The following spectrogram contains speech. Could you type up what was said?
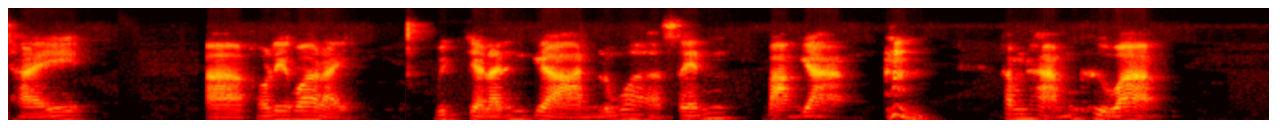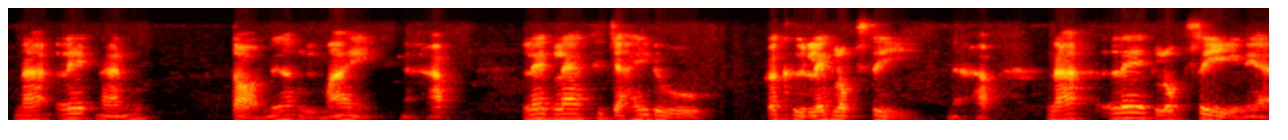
ใช้อ่าเขาเรียกว่าอะไร วิจารณญาณหรือว่าเซนส์บางอย่างคำถามก็คือว่าณเลขนั้นต่อเนื่องหรือไม่นะครับ เลขแรกที่จะให้ดูก็คือเลขลบสี่นะครับณเลขลบสี่เนี่ย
